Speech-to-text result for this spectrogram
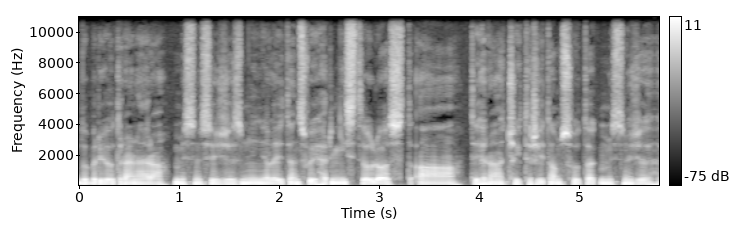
dobrýho trenéra, myslím si, že změnili ten svůj herní styl dost a ty hráči, kteří tam jsou, tak myslím, že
